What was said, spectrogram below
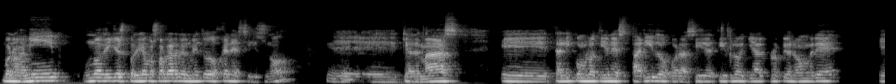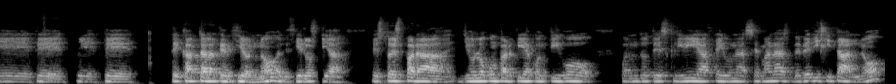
bueno, a mí uno de ellos podríamos hablar del método Génesis, ¿no? Eh, que además, tal y como lo tienes parido, por así decirlo, ya el propio nombre te, capta la atención, ¿no? Es decir, hostia, esto es para, yo lo compartía contigo cuando te escribí hace unas semanas, bebé digital, ¿no?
